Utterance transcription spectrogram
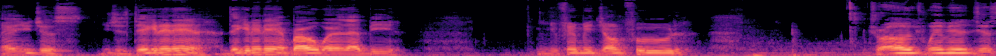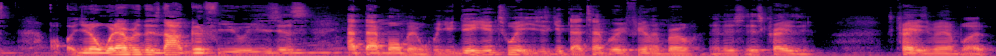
and you just, you just digging it in, digging it in, bro, whether that be, you feel me? Junk food, drugs, women, just, you know, whatever that's not good for you. is just at that moment, when you dig into it, you just get that temporary feeling, bro. And it's, it's crazy. It's crazy, man. But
